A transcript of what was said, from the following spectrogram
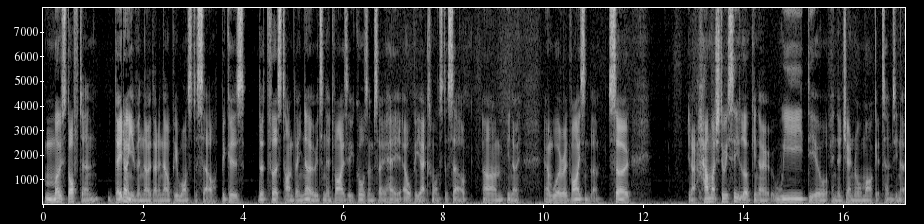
most often they don't even know that an LP wants to sell because the first time they know it's an advisor who calls them say, "Hey, LPX wants to sell," um, you know, and we're advising them. So, you know, how much do we see? Look, you know, we deal in the general market terms. You know,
